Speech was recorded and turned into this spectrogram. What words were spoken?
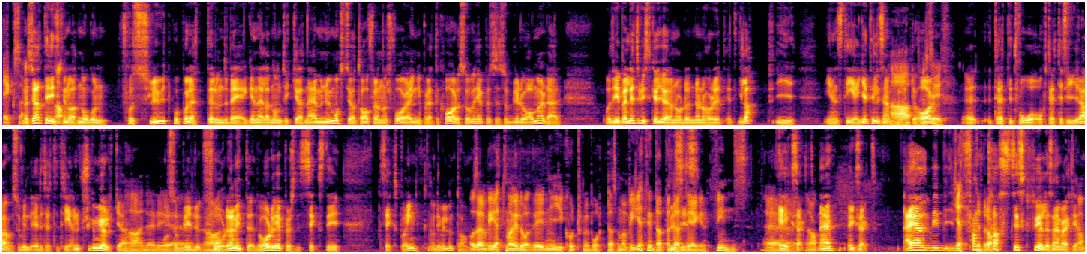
Exakt. Men så är alltid risken då att någon får slut på poletter under vägen eller att någon tycker att nej men nu måste jag ta för annars får jag inga poletter kvar och så helt plötsligt så blir du av med det där. Och det är väldigt riskigt att göra när du, när du har ett, ett glapp i, i en stege till exempel. Ja, att du har precis. eh, 32 och 34 och så vill, är det 33 du försöker mjölka. Ja, nej, det och så blir du, ja. får du den inte. Då har du helt plötsligt 66 poäng och det vill du inte ha. Och sen vet man ju då, det är nio kort som är borta så man vet inte att den Precis. där stegen finns. Eh, Exakt, ja. nej, exakt. Nej, Jättebra. fantastisk speldesign verkligen.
